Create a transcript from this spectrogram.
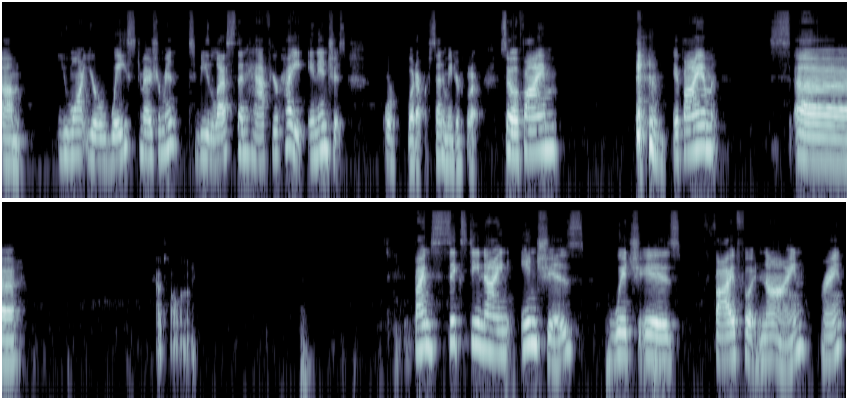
Um, you want your waist measurement to be less than half your height in inches or whatever centimeters whatever so if i'm if I am, uh, how tall am I? If I'm 69 inches, which is five foot nine, right?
